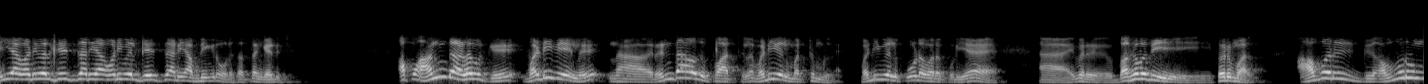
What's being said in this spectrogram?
ஐயா வடிவேல் ஜெயிச்சிட்டாரியா வடிவேல் ஜெயிச்சிட்டாரியா அப்படிங்கிற ஒரு சத்தம் கேட்டுச்சு. அப்போ அந்த அளவுக்கு வடிவேலு நான் ரெண்டாவது பார்ட்டில் வடிவேல் மட்டும் இல்லை வடிவேல் கூட வரக்கூடிய இவர் பகவதி பெருமாள். அவருக்கு அவரும்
